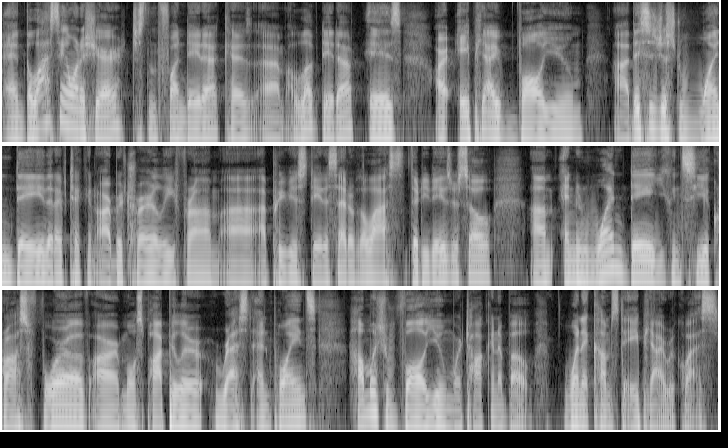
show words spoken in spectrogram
And the last thing I want to share, just some fun data, because um, I love data, is our API volume. Uh, this is just one day that I've taken arbitrarily from uh, a previous data set over the last 30 days or so. Um, and in one day, you can see across four of our most popular REST endpoints how much volume we're talking about when it comes to API requests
